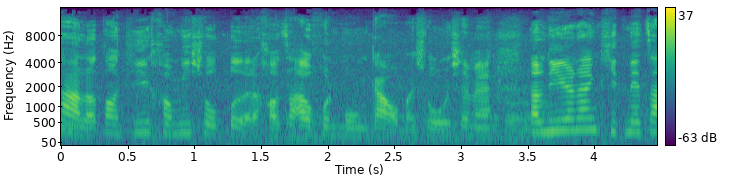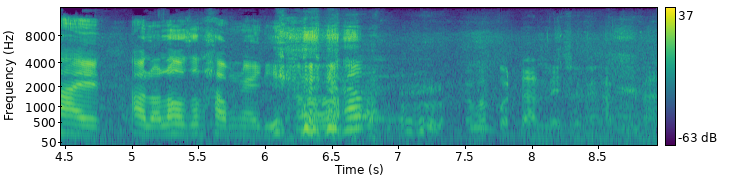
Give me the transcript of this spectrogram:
ค่ะ แล้วตอนที่เขามีโชว์เปิดอะเขาจะเอาคนมงเก่ามาโชว์ใช่ไหมตอนนี้ก็นั่งคิดในใจอ้าวแล้วเราจะทำไงดีแปลว่ากดดันเลยใช่ไหมครับที่มา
